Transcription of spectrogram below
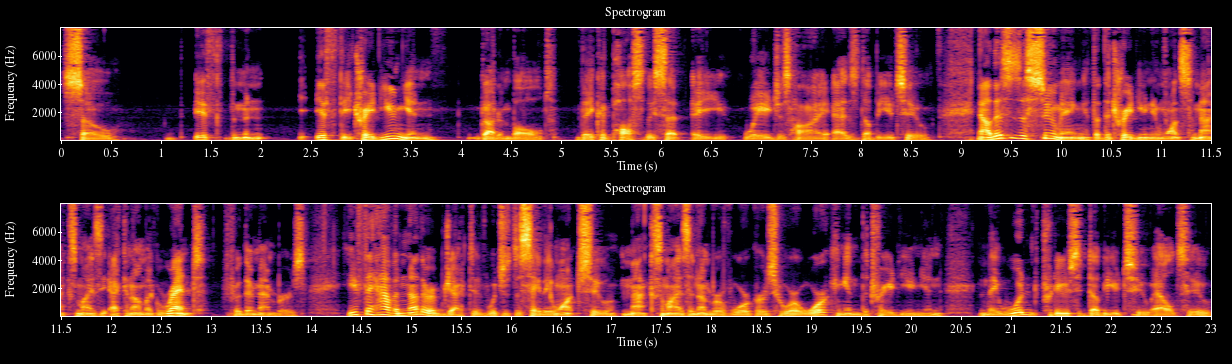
so if the if the trade union got involved, they could possibly set a wage as high as W2. Now, this is assuming that the trade union wants to maximize the economic rent for their members. If they have another objective, which is to say they want to maximize the number of workers who are working in the trade union, then they wouldn't produce a W2 L2.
